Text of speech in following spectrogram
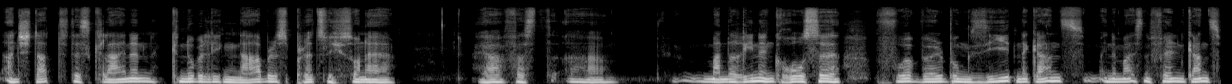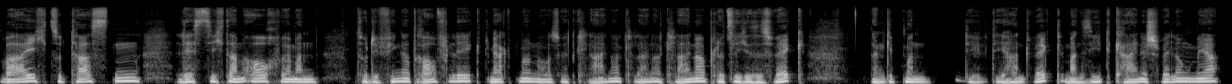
anstatt des kleinen knubbeligen Nabels plötzlich so eine ja fast äh, mandarinengroße Vorwölbung sieht, eine ganz, in den meisten Fällen ganz weich zu tasten, lässt sich dann auch, wenn man so die Finger drauflegt, merkt man, oh, es wird kleiner, kleiner, kleiner, plötzlich ist es weg, dann gibt man die, die Hand weg, man sieht keine Schwellung mehr,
